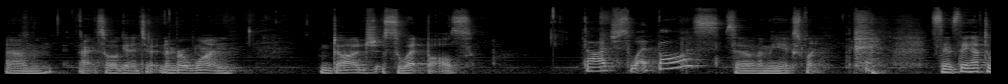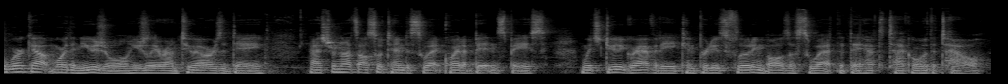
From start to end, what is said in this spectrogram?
Um, all right, so we'll get into it. Number one, dodge sweat balls. Dodge sweat balls? So let me explain. Since they have to work out more than usual, usually around two hours a day, astronauts also tend to sweat quite a bit in space, which, due to gravity, can produce floating balls of sweat that they have to tackle with a towel.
